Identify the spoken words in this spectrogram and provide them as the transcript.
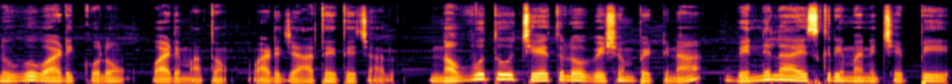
నువ్వు వాడి కులం వాడి మతం వాడి జాతి అయితే చాలు. నవ్వుతూ చేతిలో విషం పెట్టినా వెన్నెలా ఐస్ క్రీమ్ అని చెప్పి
